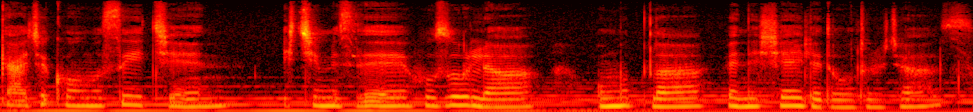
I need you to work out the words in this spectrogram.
gerçek olması için içimizi huzurla, umutla ve neşeyle dolduracağız.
